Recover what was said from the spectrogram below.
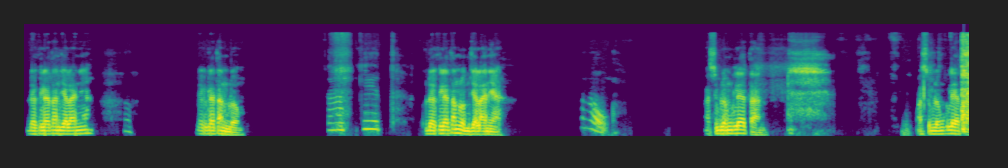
Udah kelihatan jalannya? Udah kelihatan belum? sakit. Udah kelihatan belum jalannya? Tahu. Masih belum kelihatan. Masih belum kelihatan.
